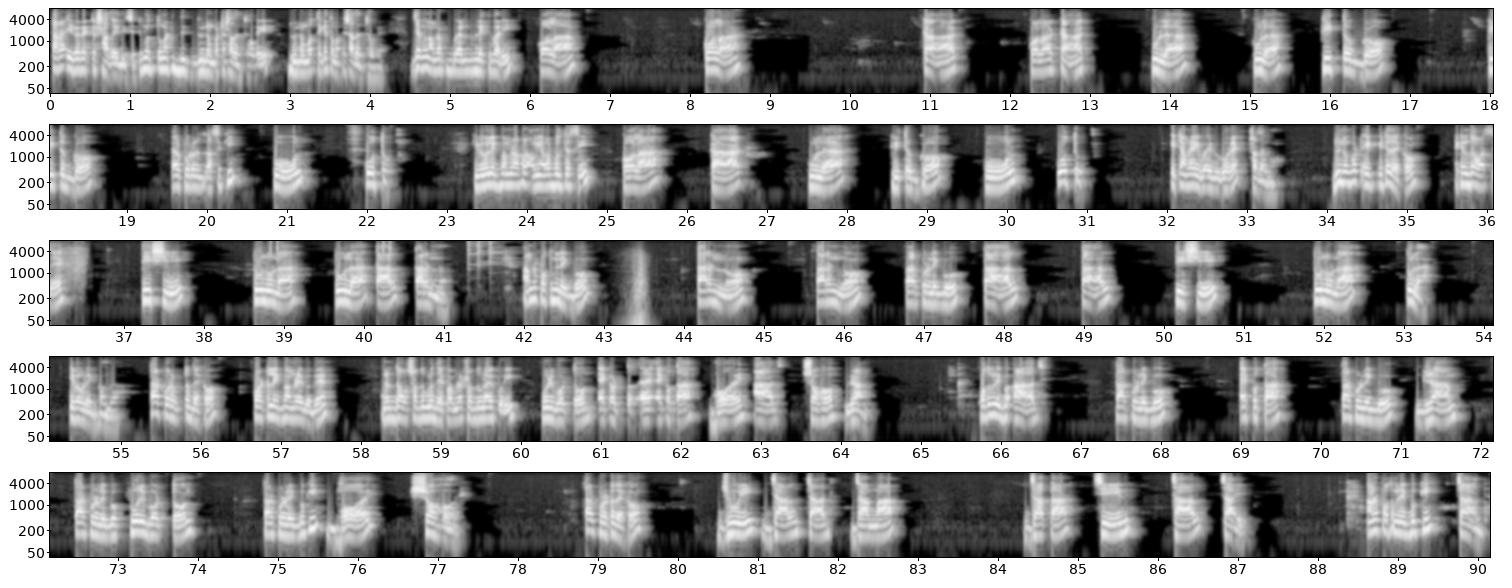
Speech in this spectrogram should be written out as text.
তারা এভাবে একটা সাজাই দিচ্ছে তোমার তোমাকে দুই- নম্বরটা সাজাতে হবে। দুই নম্বর থেকে তোমাকে সাজাতে হবে। যেমন আমরা লিখতে পারি, কলা কলা, কাক কলা, কাক, কুলা কুলা, কৃতজ্ঞ কৃতজ্ঞ, তারপর আছে কি? কুল, কৌতুক। কীভাবে লিখব আমরা আমি আবার বলতেছি, কলা, কাক, কুলা, কৃতজ্ঞ কুল কৌতুক এটা আমরা এইভাবে করে সাজাবো। দুই নম্বর এটা দেখো, এখানে দেওয়া আছে, তিসি, তুলনা, তুলা, তাল, তারণ্য। আমরা প্রথমে লিখব, তারণ্য তারণ্য, তারপরে লিখব, তাল তাল, তিসি, তুলনা, তুলা। এভাবে লিখব আমরা। তারপর একটা দেখো পরটা লিখব আমরা এভাবে। শব্দগুলো দেখো, আমরা শব্দগুলো আগে পড়ি। পরিবর্তন একতা, ভয়, আজ, সহ, গ্রাম। প্রথমে লিখব আজ, তারপর লিখব একতা, তারপর লিখব গ্রাম, তারপর লিখব পরিবর্তন, তারপর লিখব কি? ভয়, শহর। তারপর এটা দেখো জুই জাল, চাঁদ, জামা, জাতা, চিল, চাল, চাই। আমরা প্রথমে লিখব কি? চাঁদ।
